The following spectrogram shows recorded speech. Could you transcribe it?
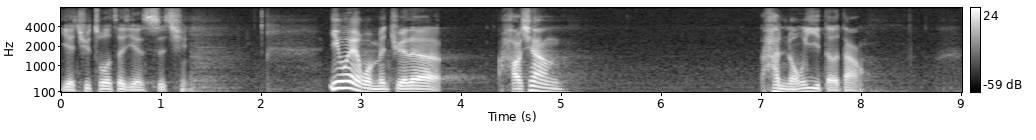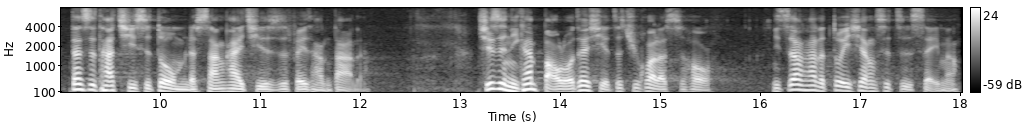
也去做这件事情，因为我们觉得好像很容易得到，但是它其实对我们的伤害其实是非常大的。其实你看保罗在写这句话的时候，你知道他的对象是指谁吗？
